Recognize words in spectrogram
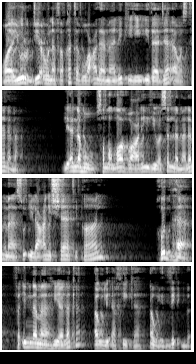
ويرجع نفقته على مالكه إذا جاء واستلمه لأنه صلى الله عليه وسلم لما سئل عن الشاة قال خذها فإنما هي لك أو لأخيك أو للذئب.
